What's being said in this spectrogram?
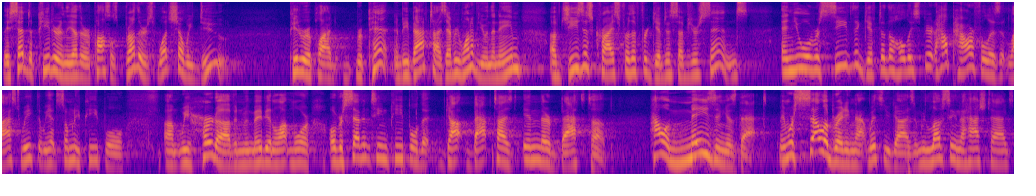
They said to Peter and the other apostles, Brothers, what shall we do? Peter replied, Repent and be baptized, every one of you, in the name of Jesus Christ for the forgiveness of your sins, and you will receive the gift of the Holy Spirit. How powerful is it last week that we had so many people um, we heard of, and maybe a lot more, over 17 people that got baptized in their bathtub. How amazing is that? I mean, we're celebrating that with you guys, and we love seeing the hashtags,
